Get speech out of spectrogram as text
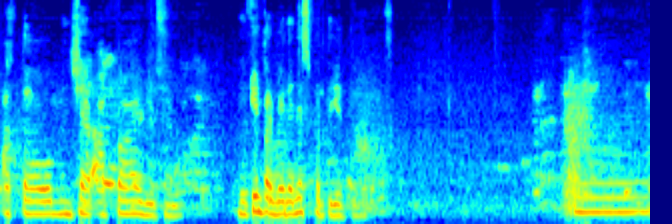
atau men-share apa gitu. Mungkin perbedaannya seperti itu. Hmm,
